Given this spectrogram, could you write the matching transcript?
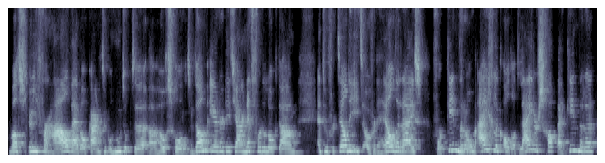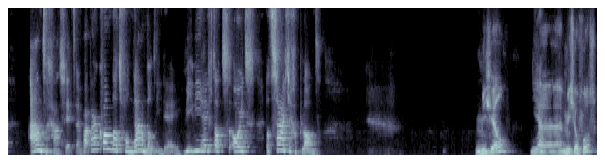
was jullie verhaal. Wij hebben elkaar natuurlijk ontmoet op de eh, Hogeschool Rotterdam eerder dit jaar, net voor de lockdown. En toen vertelde je iets over de heldenreis voor kinderen, om eigenlijk al dat leiderschap bij kinderen aan te gaan zetten. Waar, waar kwam dat vandaan, dat idee? Wie, wie heeft dat ooit, dat zaadje geplant? Michel, Ja. eh, Michel Vos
